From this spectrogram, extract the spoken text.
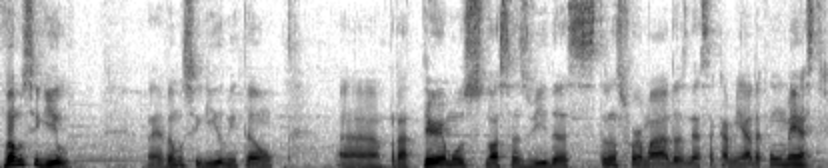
vamos segui-lo. Né? Vamos segui-lo então para termos nossas vidas transformadas nessa caminhada com o Mestre.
